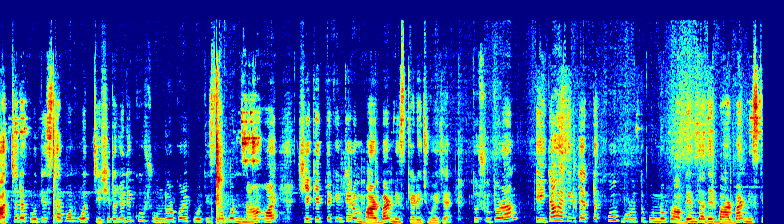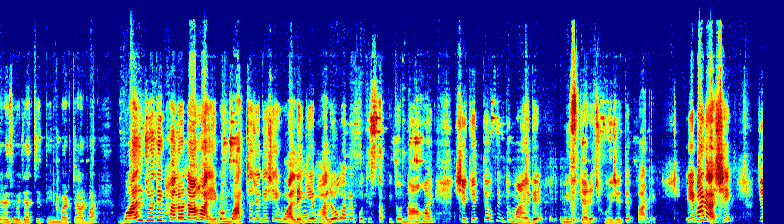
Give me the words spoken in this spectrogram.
বাচ্চাটা প্রতিস্থাপন হচ্ছে, সেটা যদি খুব সুন্দর করে প্রতিস্থাপন না হয়, সেক্ষেত্রে কিন্তু এরকম বারবার মিসক্যারেজ হয়ে যায়। তো সুতরাং এইটাও কিন্তু একটা খুব গুরুত্বপূর্ণ প্রবলেম যাদের বারবার মিসক্যারেজ হয়ে যাচ্ছে তিনবার চারবার। ওয়াল যদি ভালো না হয় এবং বাচ্চা যদি সেই ওয়ালে গিয়ে ভালোভাবে প্রতিস্থাপিত না হয় সেক্ষেত্রেও কিন্তু মায়েদের মিসক্যারেজ হয়ে যেতে পারে। এবার আসি যে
